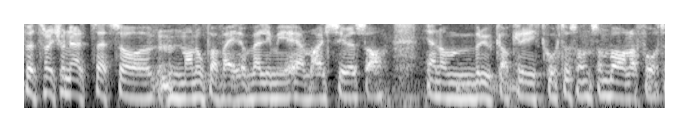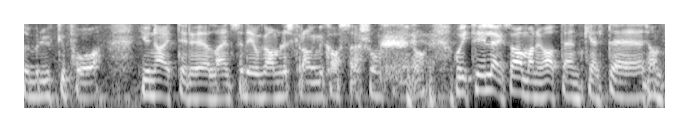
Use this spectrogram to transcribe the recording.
For tradisjonelt sett så man opparbeider veldig mye air miles i USA gjennom bruk av kredittkort og sånn som barna får til å bruke på United Airlines, så det er jo gamle skranglekasser. Sånn, og I tillegg så har man jo hatt enkelte sånn,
